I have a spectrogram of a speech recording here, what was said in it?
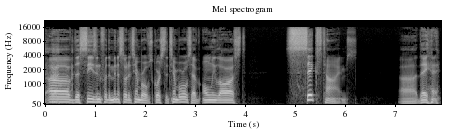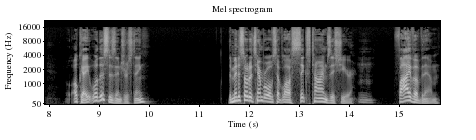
of the season for the Minnesota Timberwolves. Of course, the Timberwolves have only lost six times. Uh, they ha- okay. Well, this is interesting. The Minnesota Timberwolves have lost six times this year. Mm. Five of them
